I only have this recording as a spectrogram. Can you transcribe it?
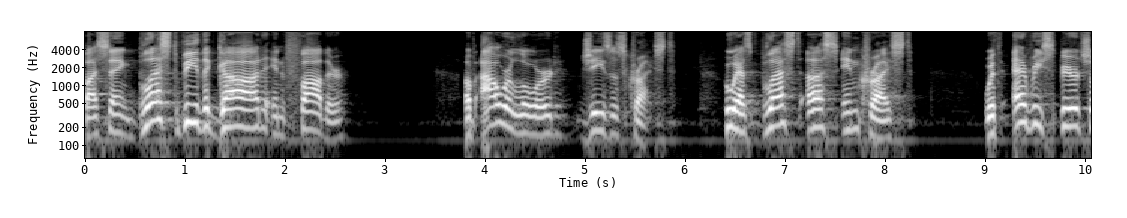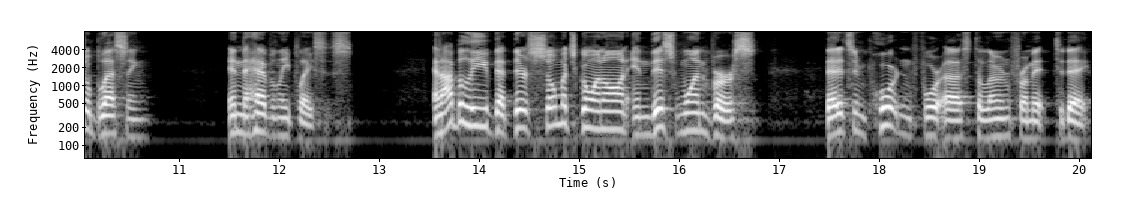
by saying, Blessed be the God and Father of our Lord Jesus Christ, who has blessed us in Christ with every spiritual blessing in the heavenly places. And I believe that there's so much going on in this one verse that it's important for us to learn from it today.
